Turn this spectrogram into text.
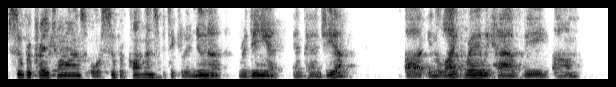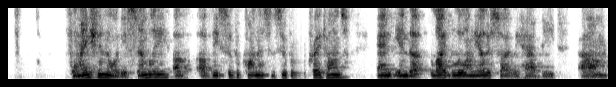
supercratons or supercontinents, particularly Nuna, Rodinia, and Pangaea. Uh, in the light gray, we have the um, formation or the assembly of, of these supercontinents and supercratons. And in the light blue on the other side, we have the um,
